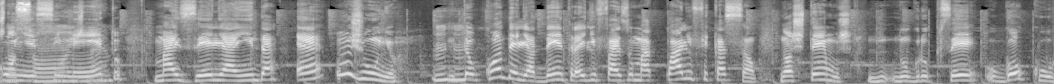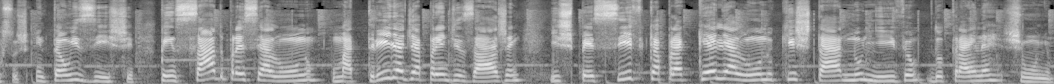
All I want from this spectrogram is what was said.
conhecimento, noções, né? mas ele ainda é um júnior. Uhum. Então, quando ele adentra, ele faz uma qualificação. Nós temos no grupo C o Go Cursos. Então, existe pensado para esse aluno uma trilha de aprendizagem específica para aquele aluno que está no nível do trainer júnior.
